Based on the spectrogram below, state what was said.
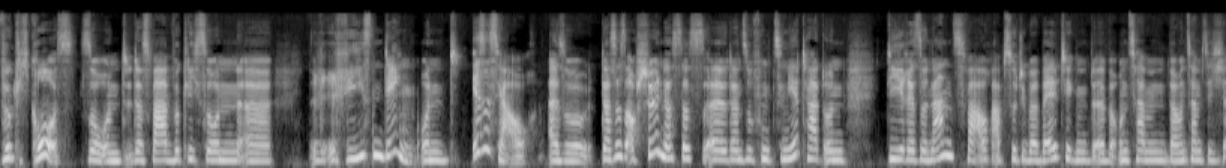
wirklich groß. So und das war wirklich so ein äh, Riesending und ist es ja auch. Also das ist auch schön, dass das äh, dann so funktioniert hat und die Resonanz war auch absolut überwältigend. Äh, bei uns haben bei uns haben sich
